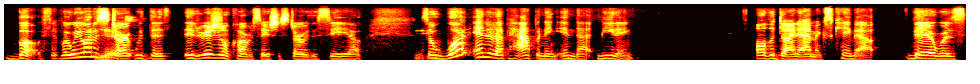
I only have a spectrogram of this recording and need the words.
both. But we want to start with the, the, original conversation, start with the CEO. Mm-hmm. So, what ended up happening in that meeting? All the dynamics came out. There was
